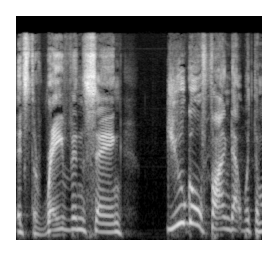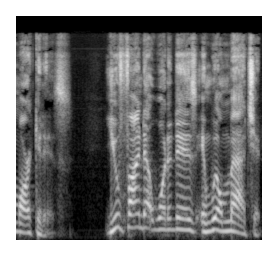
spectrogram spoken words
It's the Ravens saying, you go find out what the market is. You find out what it is and we'll match it.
